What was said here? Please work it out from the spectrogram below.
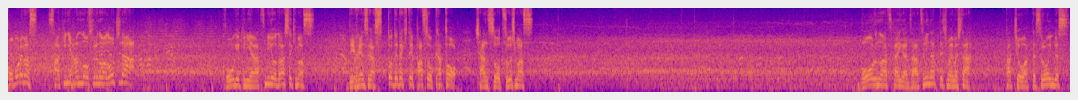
こぼれます。先に反応するのはどっちだ？攻撃に厚みを出してきます。ディフェンスがすっと出てきてパスをカット。チャンスを潰します。ボールの扱いが雑になってしまいました。タッチを割ってスローインです。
